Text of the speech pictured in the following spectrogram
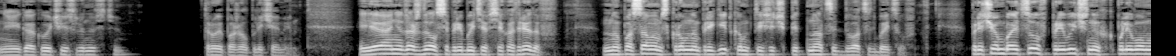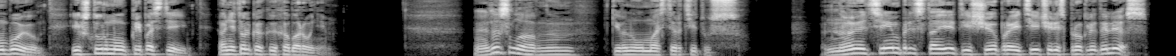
«Никакой численности?» Трой пожал плечами. «Я не дождался прибытия всех отрядов, но по самым скромным прикидкам тысяч пятнадцать-двадцать бойцов. Причем бойцов, привычных к полевому бою и штурму крепостей, а не только к их обороне». «Это славно», — кивнул мастер Титус. «Но ведь им предстоит еще пройти через проклятый лес.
